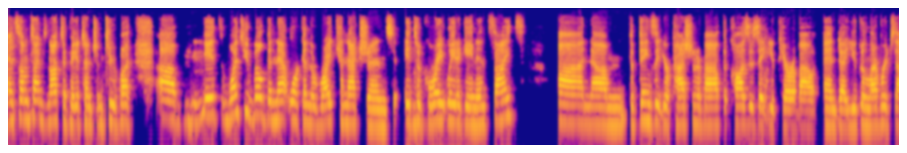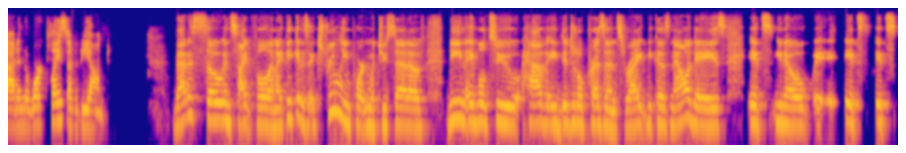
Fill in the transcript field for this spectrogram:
and sometimes not to pay attention to but um, mm-hmm. it's once you build the network and the right connections it's mm-hmm. a great way to gain insights on um, the things that you're passionate about the causes that you care about and uh, you can leverage that in the workplace and beyond that is so insightful. And I think it is extremely important what you said of being able to have a digital presence, right? Because nowadays it's, you know, it's, it's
